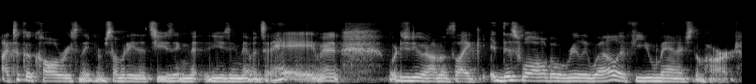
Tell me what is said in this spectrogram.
I took a call recently from somebody that's using using them and said, "Hey, man, what did you do?" And I was like, "This will all go really well if you manage them hard."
